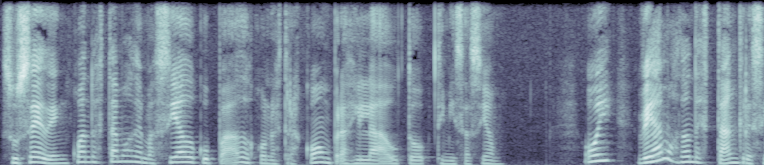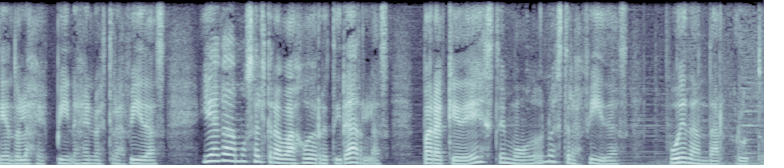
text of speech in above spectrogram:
suceden cuando estamos demasiado ocupados con nuestras compras y la autooptimización. Hoy veamos dónde están creciendo las espinas en nuestras vidas y hagamos el trabajo de retirarlas para que de este modo nuestras vidas puedan dar fruto.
